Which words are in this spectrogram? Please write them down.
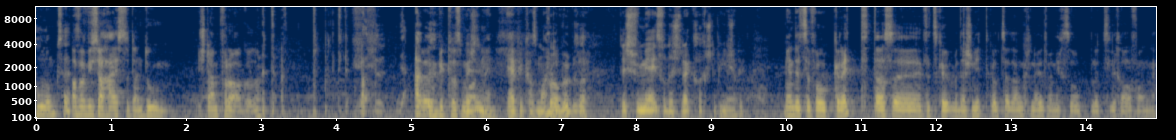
cool umgesetzt. Aber wieso heisst er dann Doom? Ist dann die Frage, oder? Uh, because money. Ja, because money, Probably. wirklich. Das ist für mich eines der schrecklichsten Beispiele. Ja. Wir haben jetzt davon geredet, dass, äh, jetzt hört man den Schnitt Gott sei Dank nicht, wenn ich so plötzlich anfange.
